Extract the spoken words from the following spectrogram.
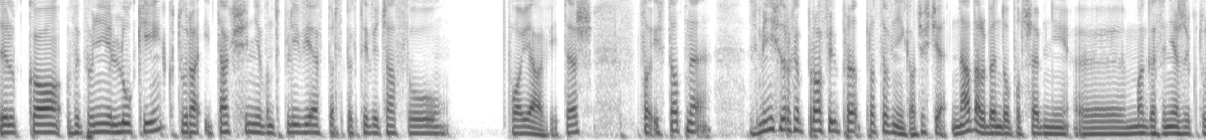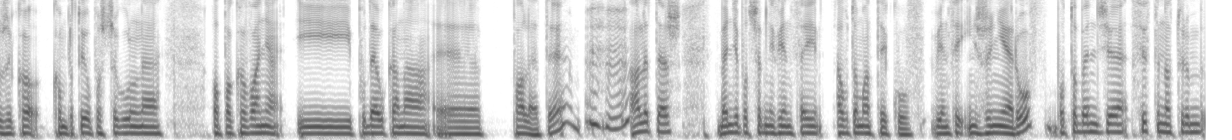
tylko wypełnienie luki, która i tak się niewątpliwie w perspektywie czasu pojawi. Też, co istotne, zmieni się trochę profil pr- pracownika. Oczywiście nadal będą potrzebni y, magazynierzy, którzy ko- kompletują poszczególne opakowania i pudełka na y, palety, ale też będzie potrzebnych więcej automatyków, więcej inżynierów, bo to będzie system, na którym y,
